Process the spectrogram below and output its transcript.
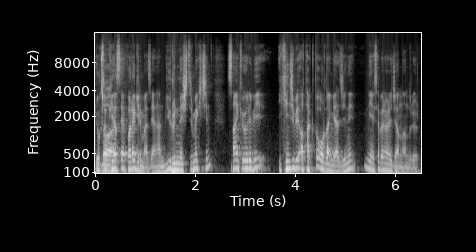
yoksa Doğru. piyasaya para girmez. Yani hani bir ürünleştirmek için sanki öyle bir ikinci bir atakta oradan geleceğini niyeyse ben öyle canlandırıyorum.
